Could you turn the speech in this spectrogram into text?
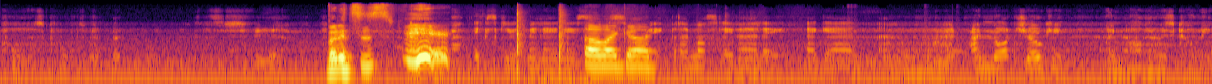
Corners, corners, but it's a sphere. but it's a sphere Excuse me, ladies. Oh my I'm God. sorry, But I must leave early. Again. I'm not joking. My mother is coming.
